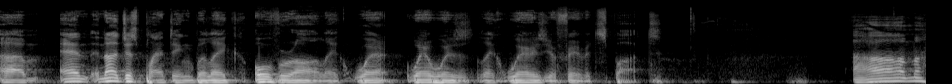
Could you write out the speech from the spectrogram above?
Um, and not just planting, but like overall, like where where was like where is your favorite spot? Um,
